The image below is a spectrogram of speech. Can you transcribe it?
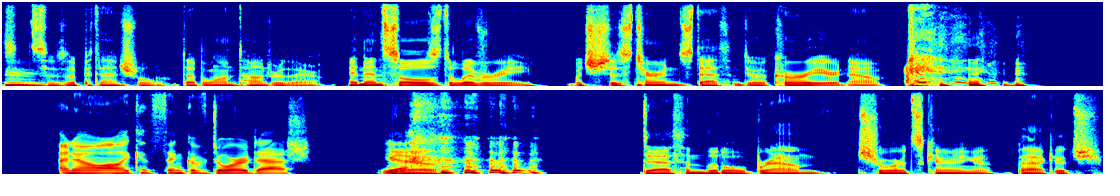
since mm. there's a potential double entendre there. And then Soul's delivery, which just turns death into a courier now. I know. All I could think of DoorDash. Yeah. yeah. death in little brown shorts carrying a package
